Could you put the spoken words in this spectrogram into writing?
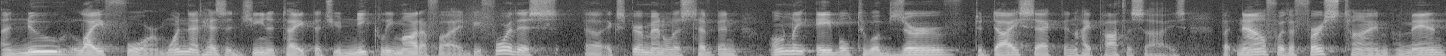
a new life form, one that has a genotype that's uniquely modified. Before this, uh, experimentalists have been only able to observe, to dissect, and hypothesize. But now, for the first time, a man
